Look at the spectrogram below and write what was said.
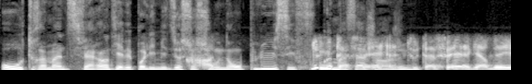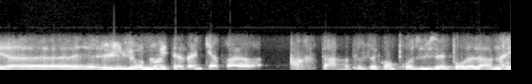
autrement différente. Il n'y avait pas les médias sociaux non plus. C'est fou comment à ça a fait, changé. Tout à fait. Regardez, euh, les journaux étaient 24 heures en retard, c'est-à-dire qu'on produisait pour le lendemain.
